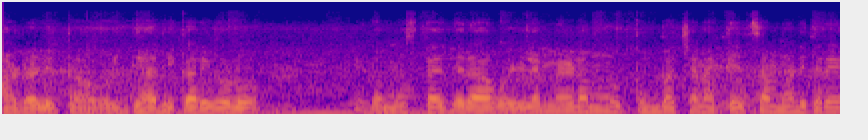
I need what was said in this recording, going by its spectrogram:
ಆಡಳಿತ, ವೈದ್ಯಾಧಿಕಾರಿಗಳು. ಈಗ ಗಮನಿಸ್ತಾ ಇದ್ದೀರಾ? ಒಳ್ಳೆ ಮೇಡಮ್ಮು ತುಂಬ ಚೆನ್ನಾಗಿ ಕೆಲಸ ಮಾಡಿದ್ದಾರೆ.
